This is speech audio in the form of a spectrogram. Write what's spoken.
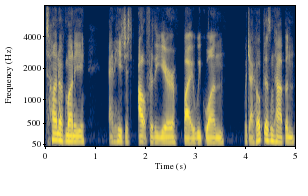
ton of money, and he's just out for the year by week one, which I hope doesn't happen.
